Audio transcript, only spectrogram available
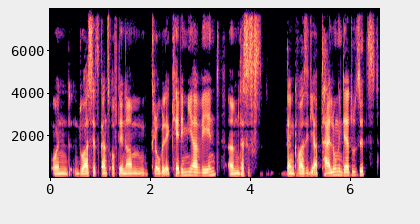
Und du hast jetzt ganz oft den Namen Global Academy erwähnt. Ähm, das ist dann quasi die Abteilung, in der du sitzt?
